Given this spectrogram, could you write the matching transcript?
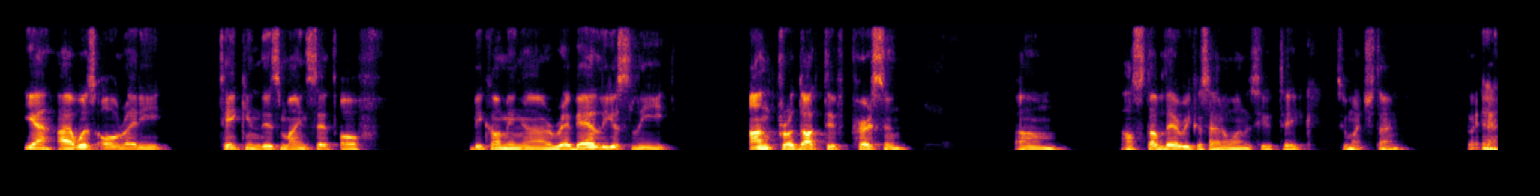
yeah, I was already taking this mindset of becoming a rebelliously unproductive person. Um, I'll stop there because I don't want to take too much time. But yeah.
